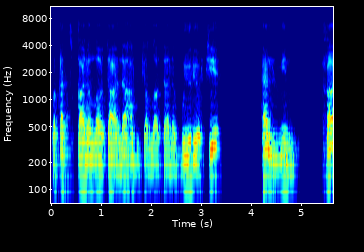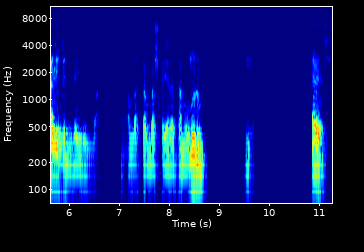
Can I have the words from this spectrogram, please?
Fakat Allahu Teala halbuki Allahu Teala buyuruyor ki hel min haligin gayrullah. Allah'tan başka yaratan olur mu? diye. Evet.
